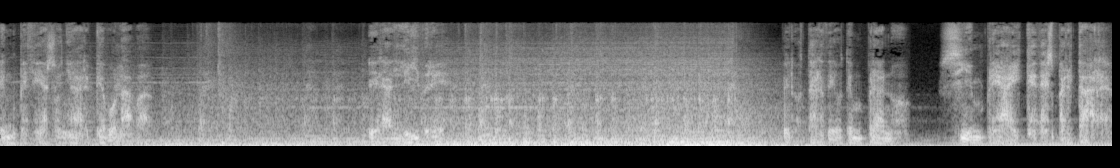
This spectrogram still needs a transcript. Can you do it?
empecé a soñar que volaba. Era libre. Pero tarde o temprano, siempre hay que despertar.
